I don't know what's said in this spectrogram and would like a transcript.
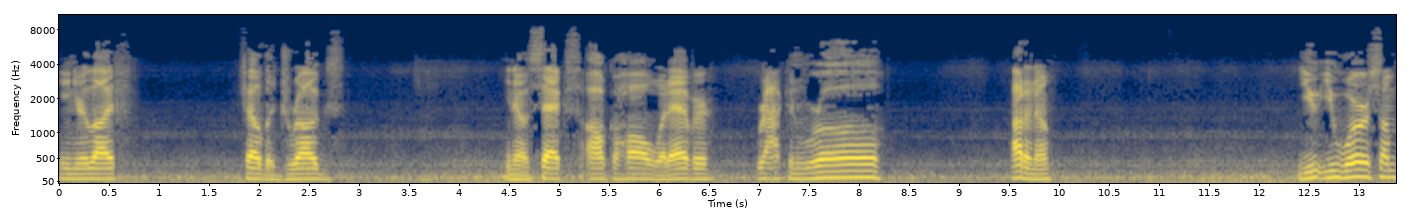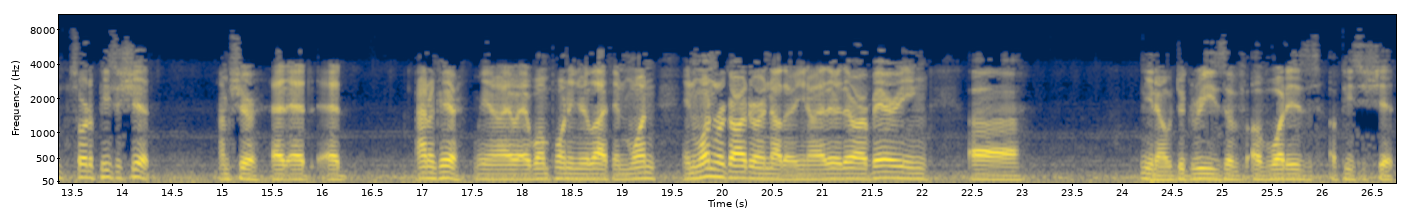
in your life, fell to drugs, you know, sex, alcohol, whatever, rock and roll. I don't know. You you were some sort of piece of shit. I'm sure at at at I don't care. You know, at, at one point in your life, in one in one regard or another, you know, there there are varying, uh, you know, degrees of of what is a piece of shit.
